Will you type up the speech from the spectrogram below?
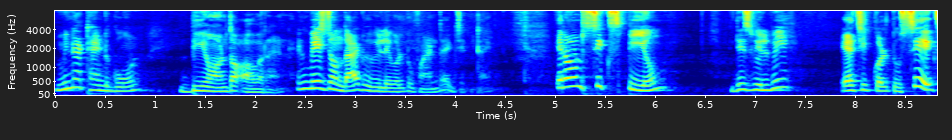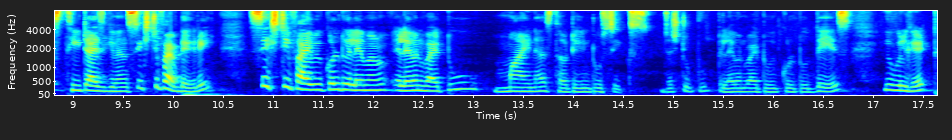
minute hand gone beyond the hour hand and based on that we will be able to find the exact time. Around 6 pm this will be h equal to 6 theta is given 65 degree. 65 equal to 11, 11 by 2 minus 13 into 6 just to put 11 by 2 equal to this you will get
